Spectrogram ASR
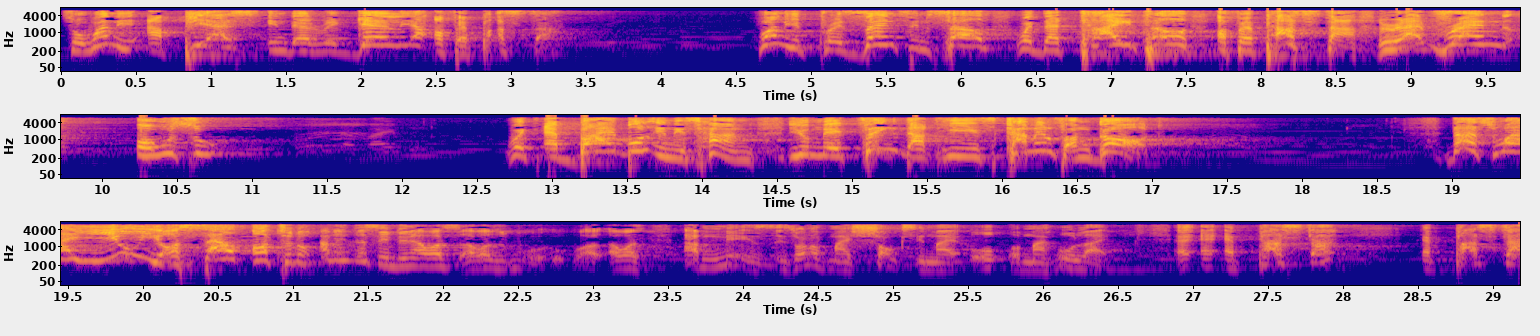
So when he appears in the regalia of a pastor, when he presents himself with the title of a pastor, Reverend Ousu, with a Bible in his hand, you may think that he is coming from God. That's why you yourself ought to know. I mean, this evening I was, I was, I was amazed. It's one of my shocks in my, my whole life. A, a, a pastor, a pastor,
